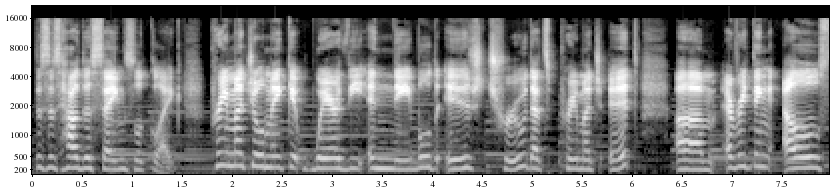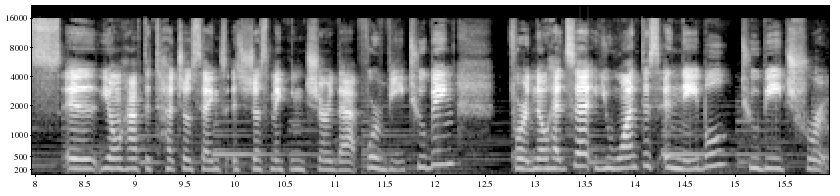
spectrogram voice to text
this is how the settings look like. Pretty much you'll make it where the enabled is true. That's pretty much it. Um, everything else, is, you don't have to touch those settings. It's just making sure that for VTubing, for no headset, you want this enable to be true.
